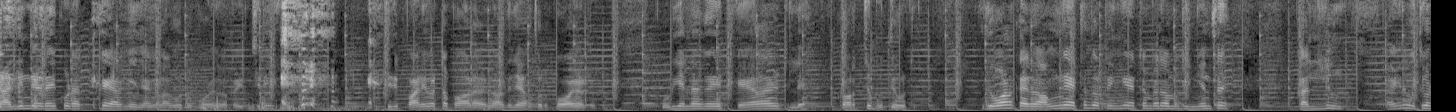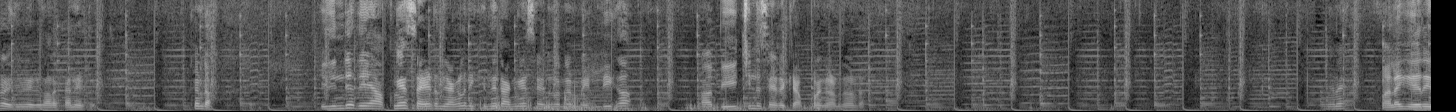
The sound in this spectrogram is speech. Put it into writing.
കല്ലിന്റെ ഇടയിൽ കൂടെ ഒക്കെ ഇറങ്ങി ഞങ്ങൾ അങ്ങോട്ട് പോയത്. കേട്ടോ ഇച്ചിരി ഇച്ചിരി പണിവട്ട പാടായിരുന്നു. അതിന്റെ അകത്തോട്ട് കുടിയെല്ലാം കഴിഞ്ഞ് കയറാനായിട്ടില്ലേ കുറച്ച് ബുദ്ധിമുട്ട്. ഇതുപോലൊക്കെയായിരുന്നു അങ്ങേ അറ്റം തൊട്ട് ഇങ്ങേ അറ്റം വരെ നമുക്ക് ഇങ്ങനത്തെ കല്ലും ഭയങ്കര ബുദ്ധിമുട്ടാണ് ഇതുവരെ നടക്കാനായിട്ട്. കണ്ടോ? ഇതിന്റെ ദേ അങ്ങേ സൈഡിൽ ഞങ്ങൾ നിൽക്കുന്നതിന്റെ അങ്ങേ സൈഡിൽ എന്ന് പറഞ്ഞാൽ മെല്ലിക ആ ബീച്ചിന്റെ സൈഡൊക്കെ അപ്പുറം കാണുന്നത് കണ്ടോ? അങ്ങനെ മല കയറി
